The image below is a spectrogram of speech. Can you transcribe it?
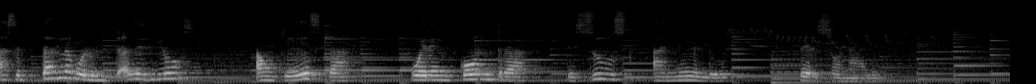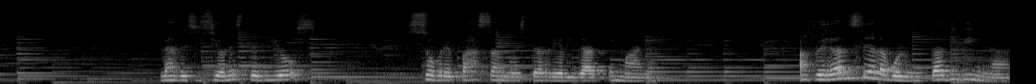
aceptar la voluntad de Dios, aunque ésta fuera en contra de sus anhelos personales. Las decisiones de Dios sobrepasan nuestra realidad humana. Aferrarse a la voluntad divina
